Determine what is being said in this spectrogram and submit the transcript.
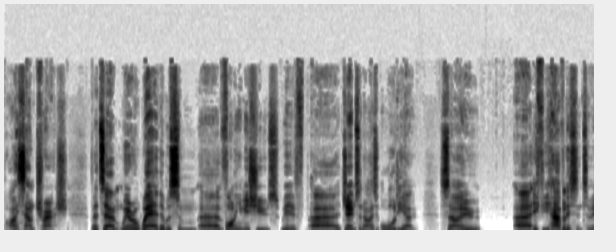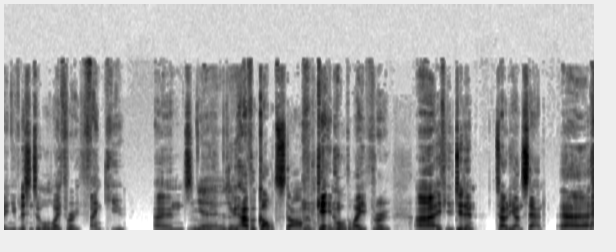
but I sound trash. But um, we're aware there was some uh, volume issues with uh, James and I's audio. So uh, if you have listened to it and you've listened to it all the way through, thank you. And Yeah, you, you a- have a gold star for getting all the way through. Uh, if you didn't, totally understand. Uh,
